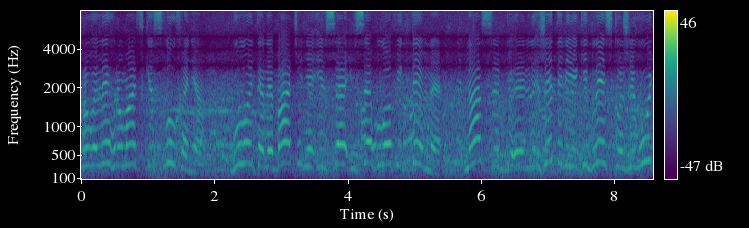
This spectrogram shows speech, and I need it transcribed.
провели громадське слухання. Було й телебачення, і все, і все було фіктивне. Нас, е, е, жителів, які близько живуть,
